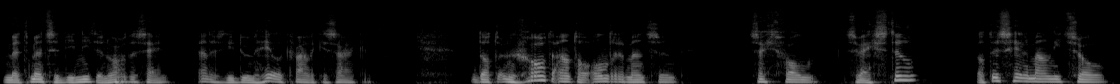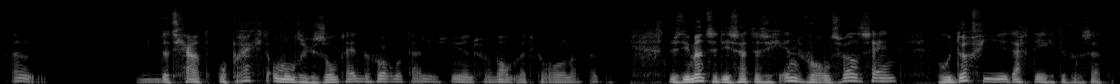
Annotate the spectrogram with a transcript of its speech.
met mensen die niet in orde zijn, en dus die doen heel kwalijke zaken. Dat een groot aantal andere mensen zegt van, zwijg stil, dat is helemaal niet zo. Dat gaat oprecht om onze gezondheid bijvoorbeeld, hè, dus nu in verband met corona. Hè. Dus die mensen die zetten zich in voor ons welzijn, hoe durf je je daartegen te verzetten?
